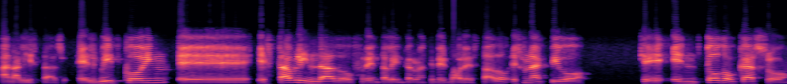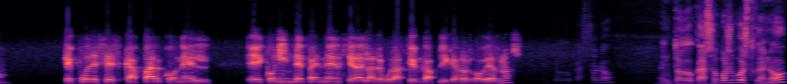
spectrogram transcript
analistas, ¿el Bitcoin está blindado frente al intervencionismo del Estado? ¿Es un activo que en todo caso ¿Te puedes escapar con él eh, con independencia de la regulación que apliquen los gobiernos? En todo caso, no. En todo caso, por supuesto que no.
